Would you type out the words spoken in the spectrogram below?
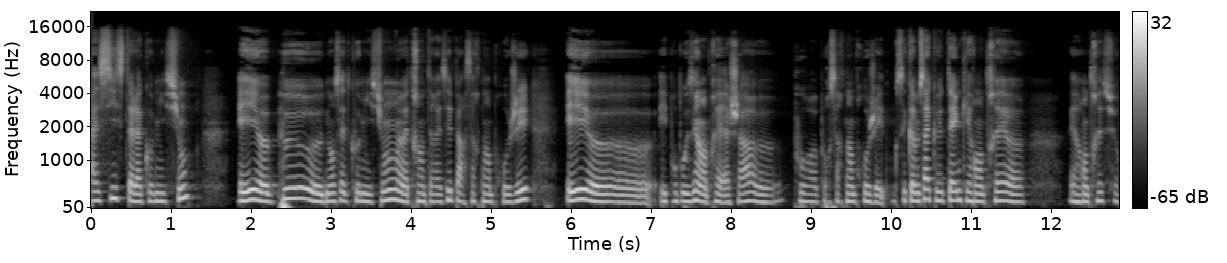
assiste à la commission et peut, dans cette commission, être intéressé par certains projets et, proposer un préachat pour, pour certains projets. C'est comme ça que Tank est rentré, est rentré sur,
